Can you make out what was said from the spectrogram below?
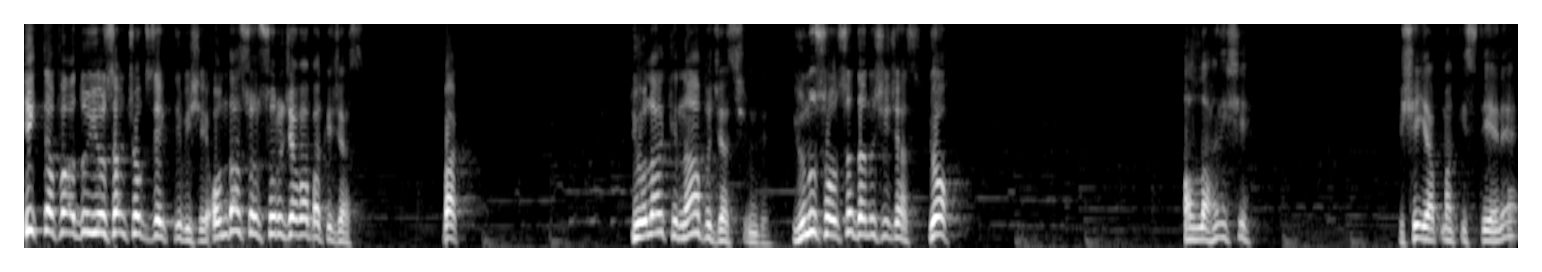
İlk defa duyuyorsan çok zevkli bir şey. Ondan sonra soru cevap bakacağız. Bak. Diyorlar ki ne yapacağız şimdi? Yunus olsa danışacağız. Yok. Allah'ın işi. Bir şey yapmak isteyene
